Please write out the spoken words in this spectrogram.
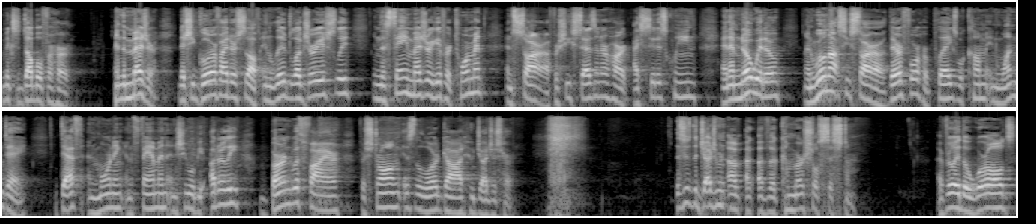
mix double for her. In the measure that she glorified herself and lived luxuriously, in the same measure give her torment and sorrow. For she says in her heart, I sit as queen, and am no widow, and will not see sorrow. Therefore her plagues will come in one day death and mourning and famine, and she will be utterly burned with fire, for strong is the Lord God who judges her. This is the judgment of, of the commercial system, of really the world's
